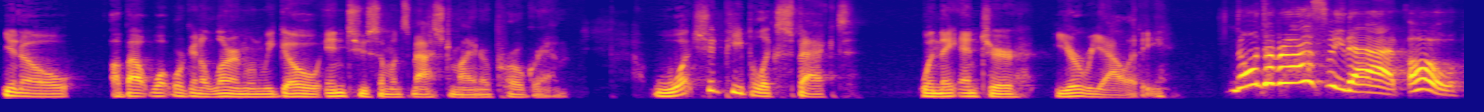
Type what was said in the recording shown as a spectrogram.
you know, about what we're going to learn when we go into someone's mastermind or program. What should people expect when they enter your reality? No one's ever asked me that. Oh,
